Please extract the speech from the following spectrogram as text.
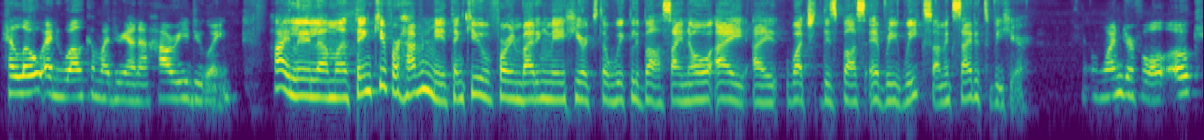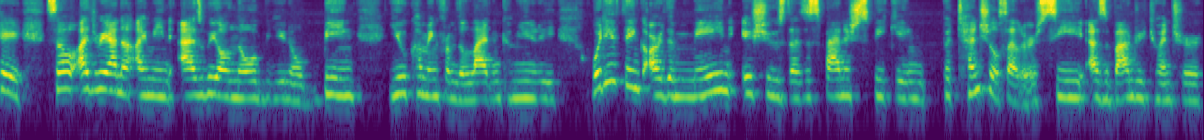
Hello and welcome, Adriana. How are you doing? Hi, Leila. Thank you for having me. Thank you for inviting me here to the weekly bus. I know I, I watch this bus every week, so I'm excited to be here. Wonderful. Okay. So, Adriana, I mean, as we all know, you know, being you coming from the Latin community, what do you think are the main issues that the Spanish speaking potential sellers see as a boundary to enter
